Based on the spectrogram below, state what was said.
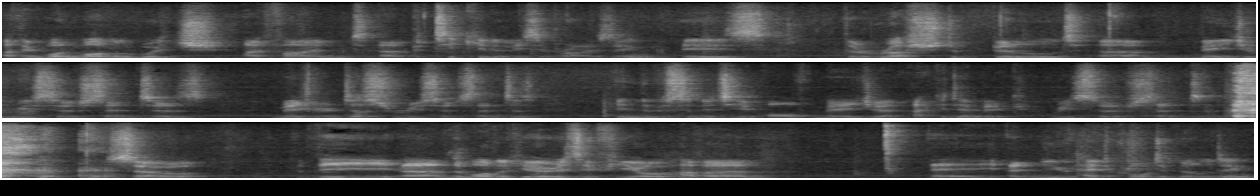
I think one model which I find uh, particularly surprising is the rush to build um, major research centres, major industrial research centres, in the vicinity of major academic research centres. so the, um, the model here is if you have a, a, a, new headquarter building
